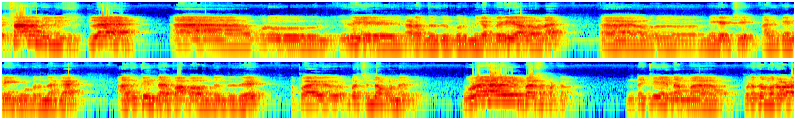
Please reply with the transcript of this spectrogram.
எஸ்ஆர்எம் யூனிவர்சிட்டியில் ஒரு இது நடந்தது. ஒரு மிகப்பெரிய அளவில் ஒரு நிகழ்ச்சி. அதுக்கு என்னையும் கூப்பிட்டுருந்தாங்க. அதுக்கு இந்த பாப்பா வந்திருந்தது. அப்போ ரொம்ப சின்ன பொண்ணு அது. உலக அளவில் பேசப்பட்டவர். இன்றைக்கு நம்ம பிரதமரோட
